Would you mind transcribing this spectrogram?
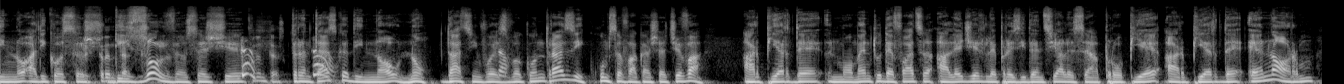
din nou, adică o să-și să dizolve, o să-și da. trântească, trântească da. din nou? Nu. Dați-mi voie da. să vă contrazic. Cum să fac așa ceva? ar pierde în momentul de față alegerile prezidențiale se apropie, ar pierde enorm Uh,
